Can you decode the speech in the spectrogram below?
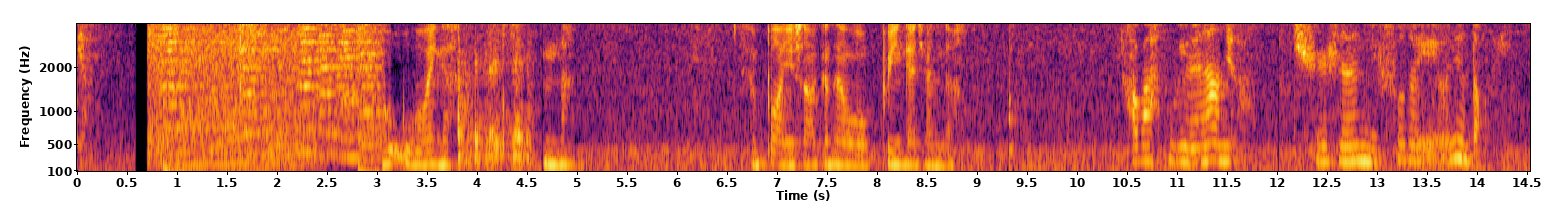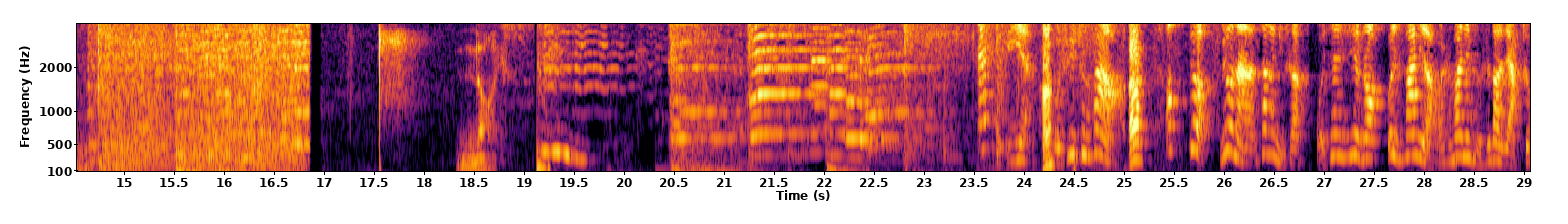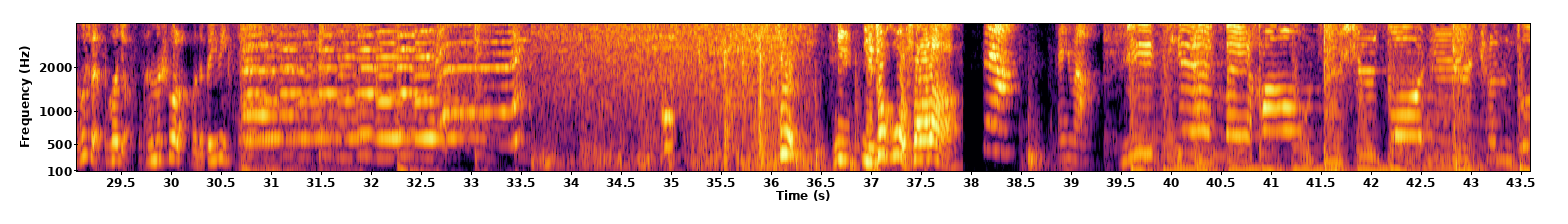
帮我。我我应该，嗯呐，不好意思啊，刚才我不应该讲你的。好吧，我原谅你了。其实你说的也有点道理。Nice. 哎，林毅，啊我出去吃饭啊。哎。没有男的，三个女生。我现在去卸妆，位置发你了，晚上八点准时到家，只喝水不喝酒。我跟他们说了，我的备孕。不是你，你都给我刷了。对呀、赶紧吧。一切美好只是昨日沉醉。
